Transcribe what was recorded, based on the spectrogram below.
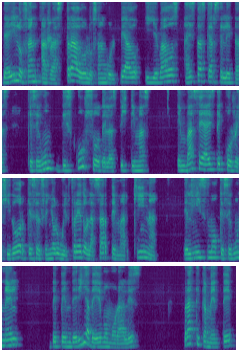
De ahí los han arrastrado, los han golpeado y llevados a estas carceletas que según discurso de las víctimas, en base a este corregidor, que es el señor Wilfredo Lazarte Marquina, el mismo que según él dependería de Evo Morales, prácticamente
